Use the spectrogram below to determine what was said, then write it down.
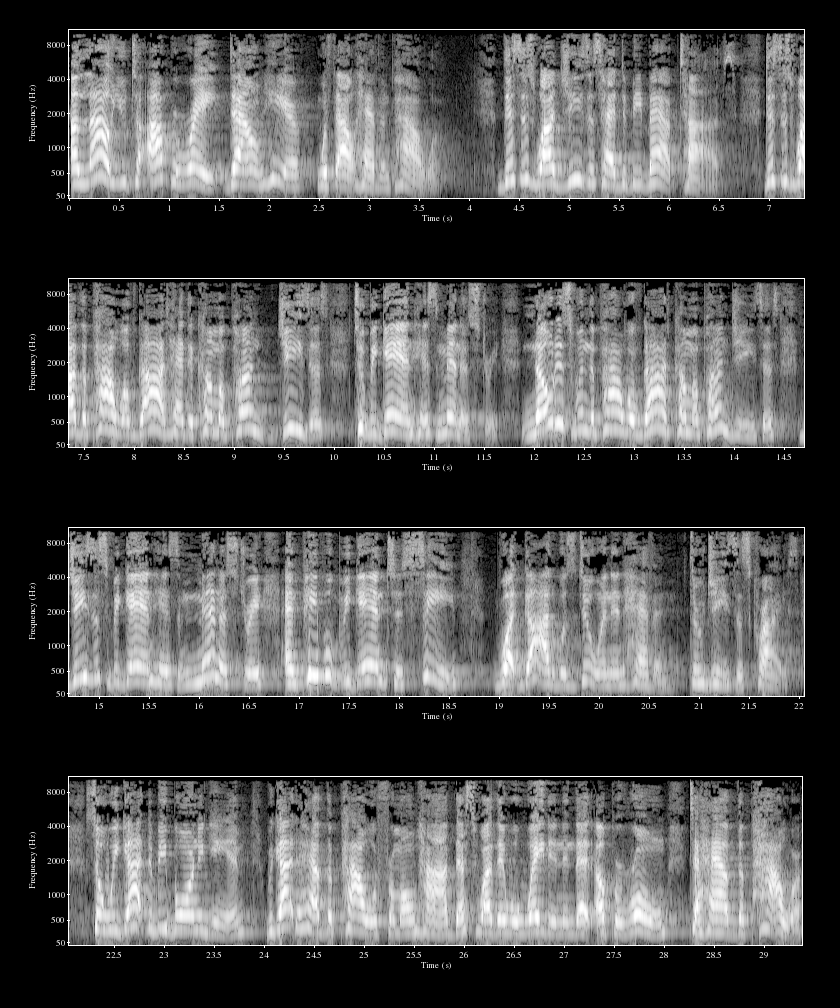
allow you to operate down here without having power. This is why Jesus had to be baptized. This is why the power of God had to come upon Jesus to begin his ministry. Notice when the power of God come upon Jesus, Jesus began his ministry and people began to see what God was doing in heaven through Jesus Christ. So we got to be born again. We got to have the power from on high. That's why they were waiting in that upper room to have the power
